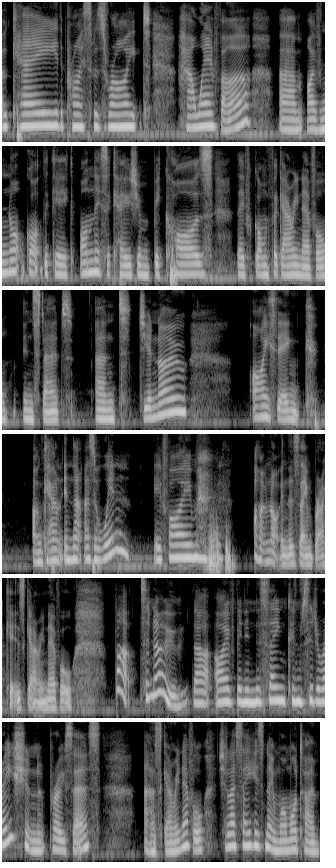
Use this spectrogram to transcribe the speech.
okay, the price was right. However, um, I've not got the gig on this occasion because they've gone for Gary Neville instead. And do you know, I think I'm counting that as a win if I'm I'm not in the same bracket as Gary Neville. But to know that I've been in the same consideration process as Gary Neville, shall I say his name one more time?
